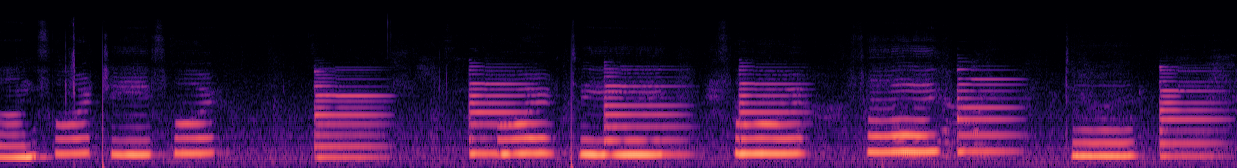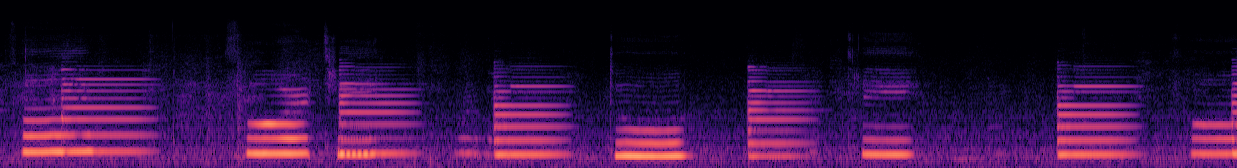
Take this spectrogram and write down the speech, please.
One, four, three, four. Four, three, four, five, two, five, four, three, two, three, four,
